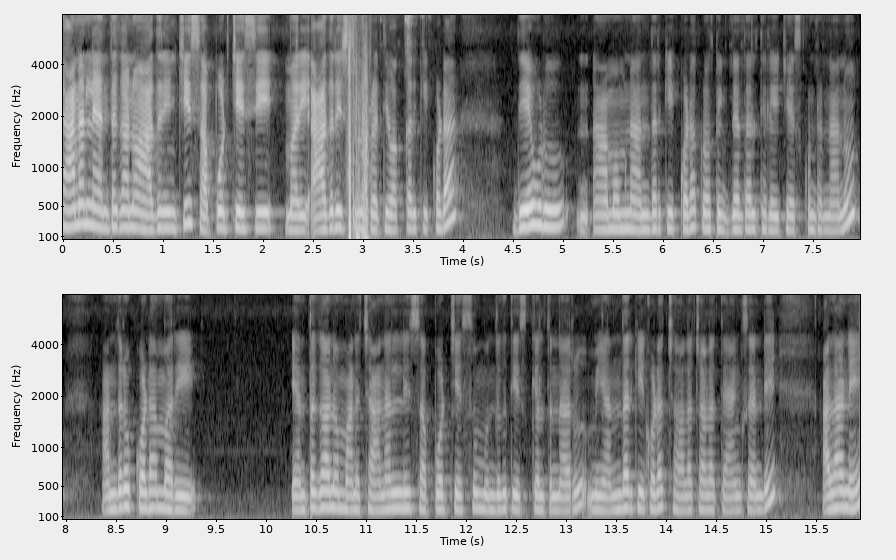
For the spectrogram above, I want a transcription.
ఛానల్ని ఎంతగానో ఆదరించి సపోర్ట్ చేసి మరి ఆదరిస్తున్న ప్రతి ఒక్కరికి కూడా దేవుడు నామంన అందరికీ కూడా కృతజ్ఞతలు తెలియజేసుకుంటున్నాను అందరూ కూడా మరి ఎంతగానో మన ఛానల్ని సపోర్ట్ చేస్తూ ముందుకు తీసుకెళ్తున్నారు. మీ అందరికీ కూడా చాలా చాలా థ్యాంక్స్ అండి. అలానే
